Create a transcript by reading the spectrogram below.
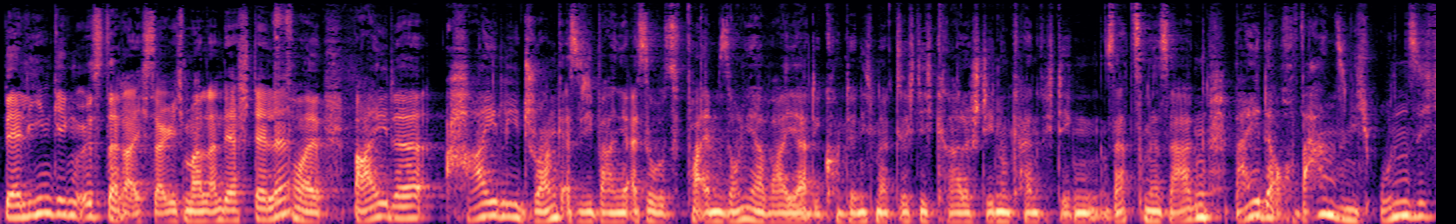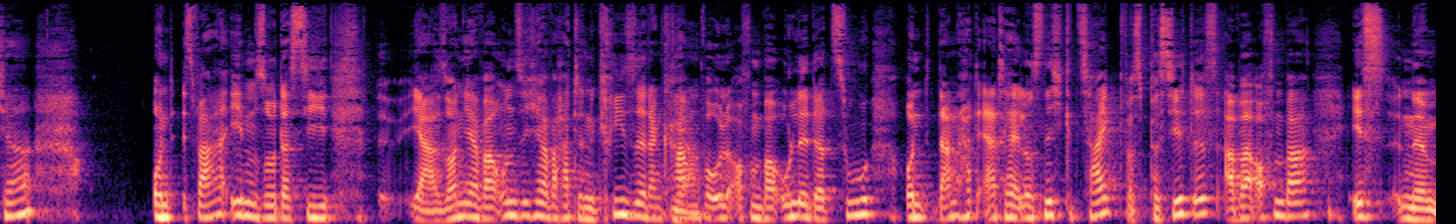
Berlin gegen Österreich, sage ich mal an der Stelle. Voll. Beide highly drunk. Also die waren ja, also vor allem Sonja war ja, die konnte ja nicht mehr richtig gerade stehen und keinen richtigen Satz mehr sagen. Beide auch wahnsinnig unsicher. Und es war eben so, dass sie, äh, ja, Sonja war unsicher, war- hatte eine Krise, dann kam Ja. wohl offenbar Ulle dazu und dann hat RTL uns nicht gezeigt, was passiert ist, aber offenbar ist eine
